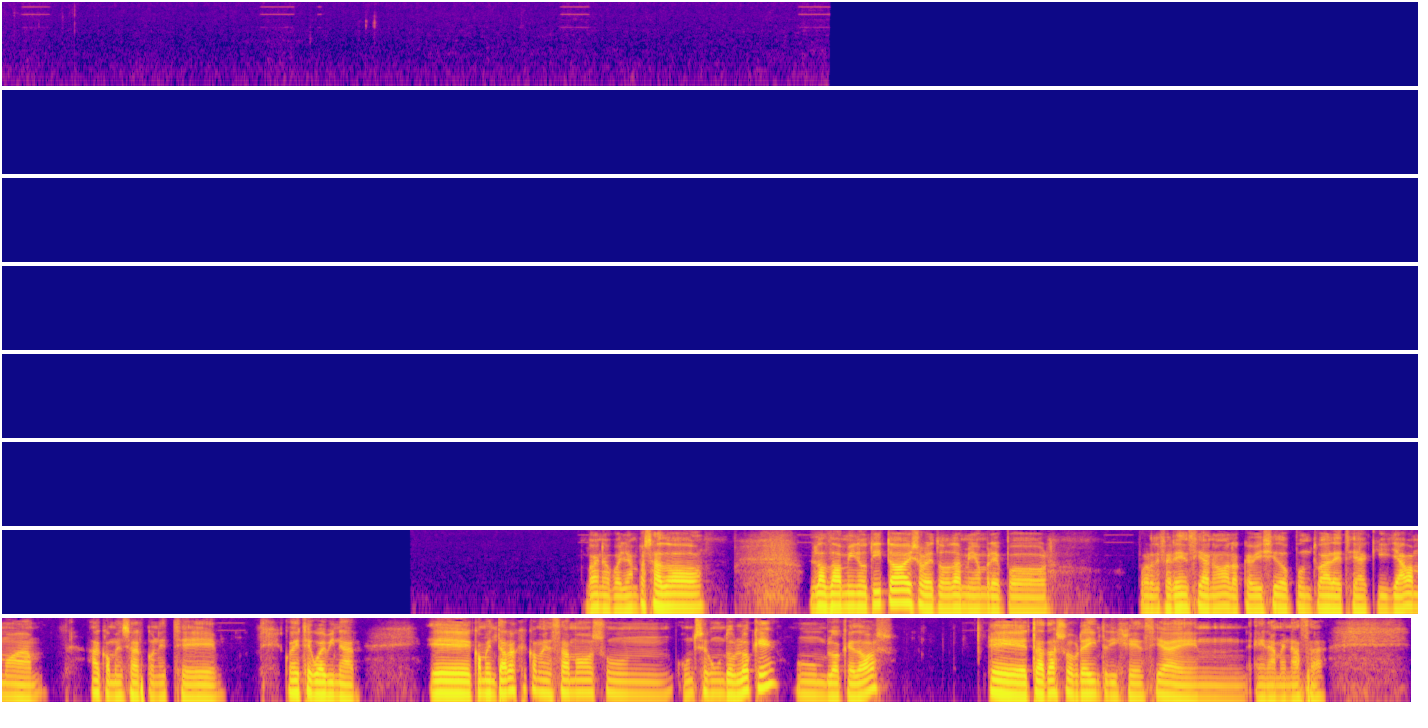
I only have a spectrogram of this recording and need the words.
Bueno, pues ya han pasado los dos minutitos y sobre todo también, hombre, por, por diferencia, ¿no? A los que habéis sido puntuales este aquí, ya vamos a, comenzar con este, con este webinar. Eh, comentaros que comenzamos un, segundo bloque, un bloque 2, que trata sobre inteligencia en, en amenaza.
